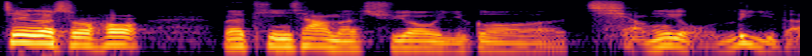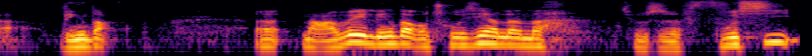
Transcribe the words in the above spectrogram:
这个时候，那天下呢需要一个强有力的领导，呃，哪位领导出现了呢？就是伏羲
